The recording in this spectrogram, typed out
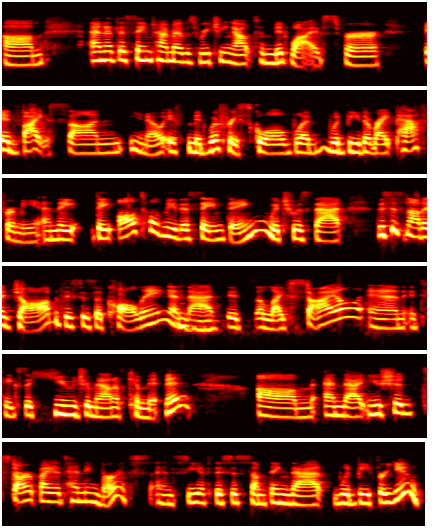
Um, and at the same time, I was reaching out to midwives for advice on you know if midwifery school would would be the right path for me and they they all told me the same thing which was that this is not a job this is a calling and mm-hmm. that it's a lifestyle and it takes a huge amount of commitment um, and that you should start by attending births and see if this is something that would be for you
